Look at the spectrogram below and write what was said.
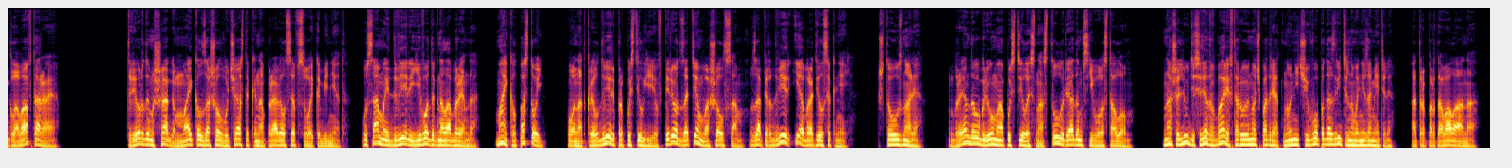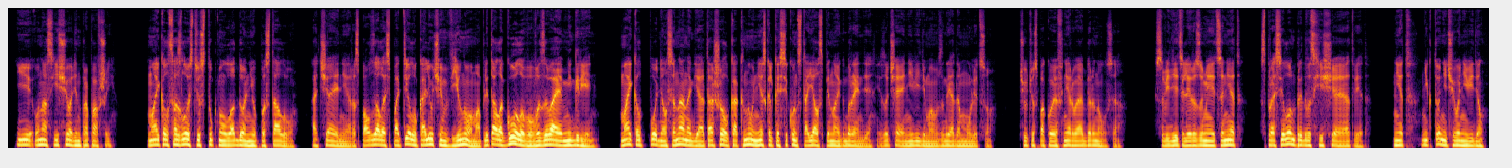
Глава вторая. Твердым шагом Майкл зашел в участок и направился в свой кабинет. У самой двери его догнала Бренда. «Майкл, постой!» Он открыл дверь, пропустил ее вперед, затем вошел сам, запер дверь и обратился к ней. «Что узнали?» Бренда угрюмо опустилась на стул рядом с его столом. «Наши люди сидят в баре вторую ночь подряд, но ничего подозрительного не заметили», — отрапортовала она. И у нас еще один пропавший. Майкл со злостью стукнул ладонью по столу. Отчаяние расползалось по телу колючим вьюном, оплетало голову, вызывая мигрень. Майкл поднялся на ноги, отошел к окну, несколько секунд стоял спиной к Бренди, изучая невидимым взглядом улицу. Чуть успокоив нервы, обернулся. «Свидетелей, разумеется, нет?» — спросил он, предвосхищая ответ. «Нет, никто ничего не видел».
